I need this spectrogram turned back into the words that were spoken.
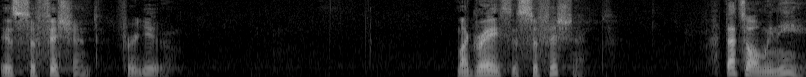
is sufficient for you. My grace is sufficient. That's all we need.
